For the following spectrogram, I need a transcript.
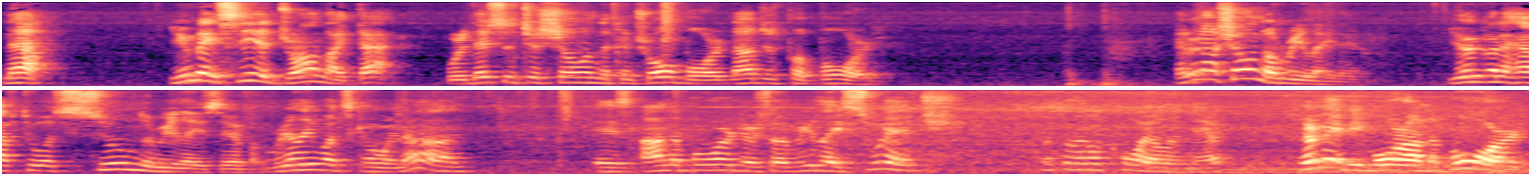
Now, you may see it drawn like that, where this is just showing the control board, not just put board. And they're not showing no relay there. You're gonna have to assume the relay's there, but really what's going on is on the board, there's a relay switch with a little coil in there. There may be more on the board,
